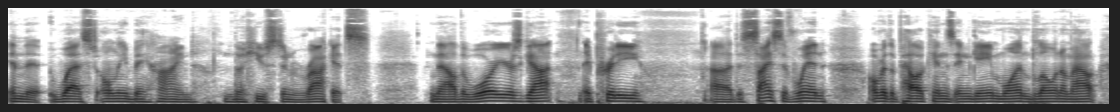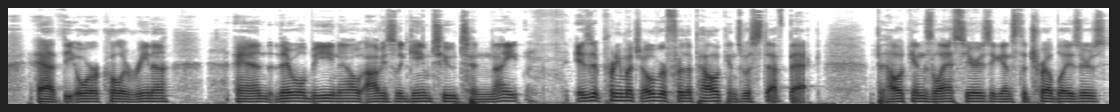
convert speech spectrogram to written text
in the West, only behind the Houston Rockets. Now, the Warriors got a pretty uh, decisive win over the Pelicans in game one, blowing them out at the Oracle Arena. And there will be now, obviously, game two tonight. Is it pretty much over for the Pelicans with Steph back? Pelicans last series against the Trailblazers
